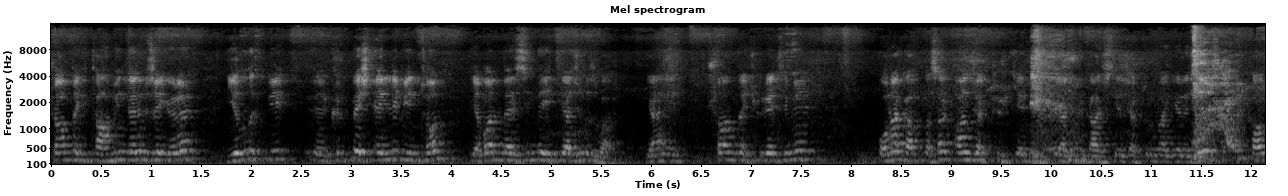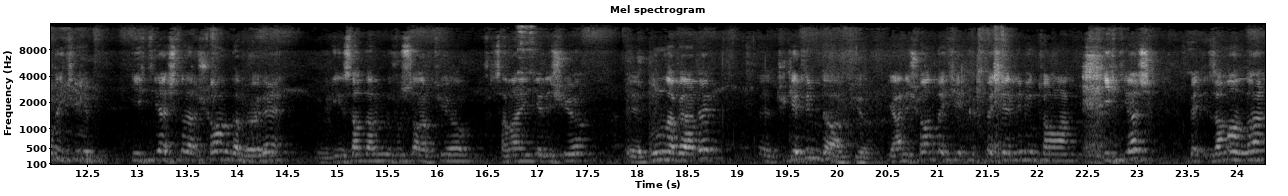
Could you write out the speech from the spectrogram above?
şu andaki tahminlerimize göre yıllık bir e, 45-50 bin ton yaban mersinde ihtiyacımız var. Yani şu andaki üretimi ona katlasak ancak Türkiye'nin ihtiyacını karşılayacak duruma geleceğiz. Kaldı ki ihtiyaçlar şu anda böyle insanların nüfusu artıyor, sanayi gelişiyor. Ee, Bununla beraber e, tüketim de artıyor. Yani şu andaki 45-50 bin ton olan ihtiyaç zamanla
